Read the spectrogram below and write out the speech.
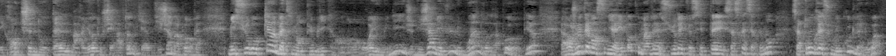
des, grandes chaînes d'hôtels, Marriott ou Sheraton, qui affichaient un drapeau européen. Mais sur aucun bâtiment public au Royaume-Uni, je n'ai jamais vu le moindre drapeau européen. Alors je m'étais renseigné à l'époque, on m'avait assuré que c'était, ça serait certainement, ça tomberait sous le coup de la loi,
